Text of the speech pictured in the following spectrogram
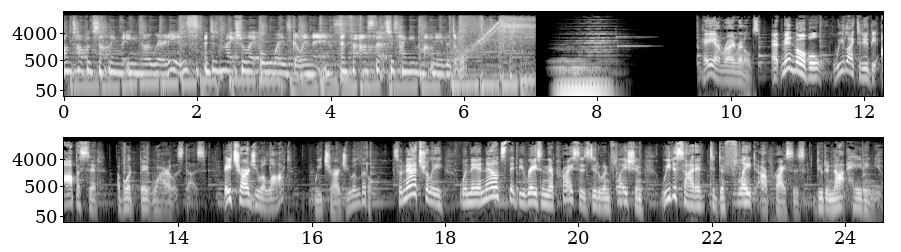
on top of something that you know where it is, and just make sure they always go in there. And for us, that's just hanging them up near the door. Hey, I'm Ryan Reynolds. At Mint Mobile, we like to do the opposite of what Big Wireless does. They charge you a lot, we charge you a little. So naturally, when they announced they'd be raising their prices due to inflation, we decided to deflate our prices due to not hating you.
